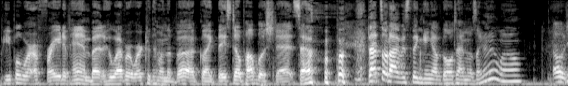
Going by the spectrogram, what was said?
people were afraid of him, but whoever worked with him on the book, like they still published it. So that's what I was thinking of the whole time. I was like, oh well, oj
